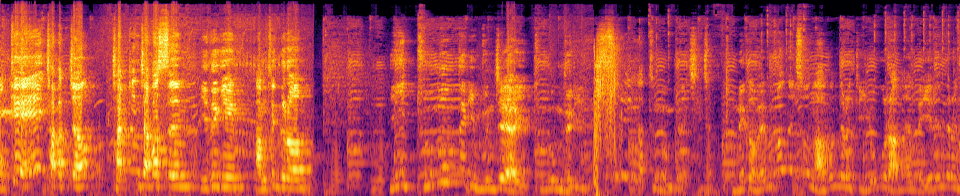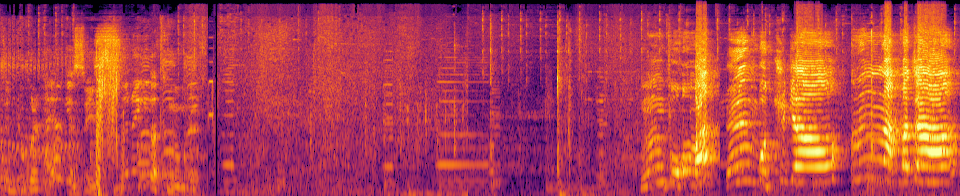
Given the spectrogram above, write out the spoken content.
오케이 잡았죠? 잡긴 잡았음. 이득임. 암튼 그럼. 이 두 놈들이 문제야 이 두 놈들이. 쓰레기 같은 놈들 진짜. 내가 웬만해서는 아군들한테 욕을 안 하는데 얘네들한테 욕을 해야겠어 이 쓰레기 같은 놈들. 응 보호막? 응못 죽여. 응안 맞아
